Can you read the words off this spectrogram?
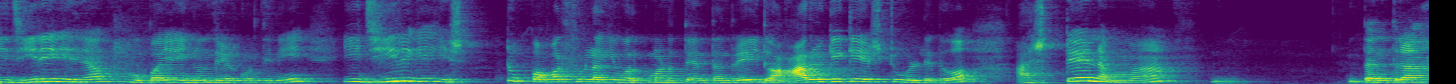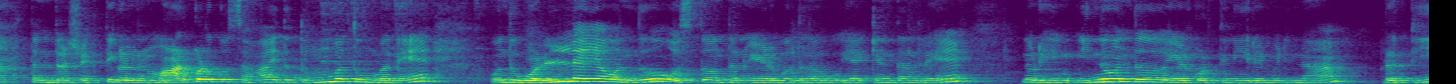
ಈ ಜೀರಿಗೆನ ಉಪಾಯ ಇನ್ನೊಂದು ಹೇಳ್ಕೊಡ್ತೀನಿ. ಈ ಜೀರಿಗೆ ಎಷ್ಟು ಪವರ್ಫುಲ್ಲಾಗಿ ವರ್ಕ್ ಮಾಡುತ್ತೆ ಅಂತಂದರೆ, ಇದು ಆರೋಗ್ಯಕ್ಕೆ ಎಷ್ಟು ಒಳ್ಳೆಯದೋ ಅಷ್ಟೇ ನಮ್ಮ ತಂತ್ರ ತಂತ್ರ ಶಕ್ತಿಗಳನ್ನು ಮಾಡ್ಕೊಳ್ಳೋಕ್ಕೂ ಸಹ ಇದು ತುಂಬ ತುಂಬಾ ಒಂದು ಒಳ್ಳೆಯ ಒಂದು ವಸ್ತು ಅಂತಲೂ ಹೇಳ್ಬೋದು ನಾವು. ಯಾಕೆ ಅಂತಂದರೆ, ನೋಡಿ ಇನ್ನೂ ಒಂದು ಹೇಳ್ಕೊಡ್ತೀನಿ ಈ ರೆಮಿಡಿನ. ಪ್ರತಿ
